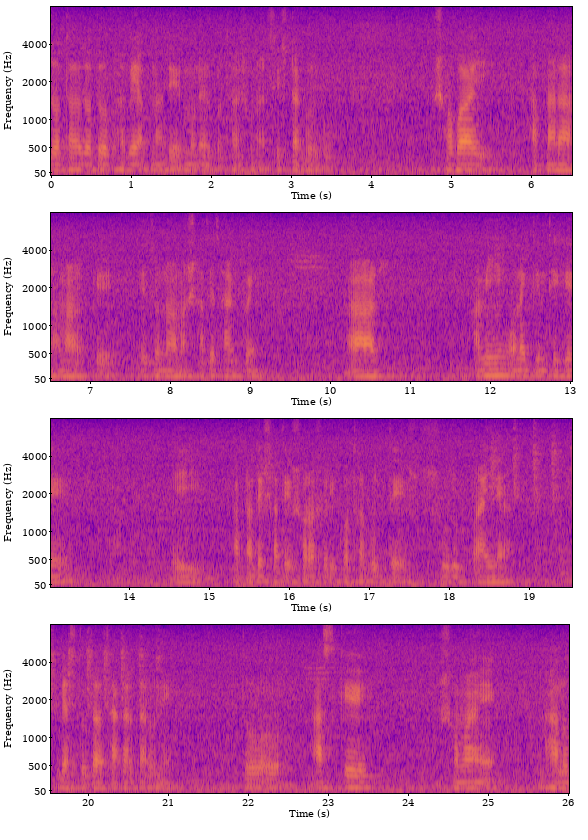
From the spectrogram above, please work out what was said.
যথাযথভাবে আপনাদের মনের কথা শোনার চেষ্টা করব। সবাই আপনারা আমাকে এজন্য আমার সাথে থাকবেন। আর আমি অনেক দিন থেকে এই আপনাদের সাথে সরাসরি কথা বলতে সুযোগ পাই না, ব্যস্ততা থাকার কারণে। তো আজকে সময় ভালো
